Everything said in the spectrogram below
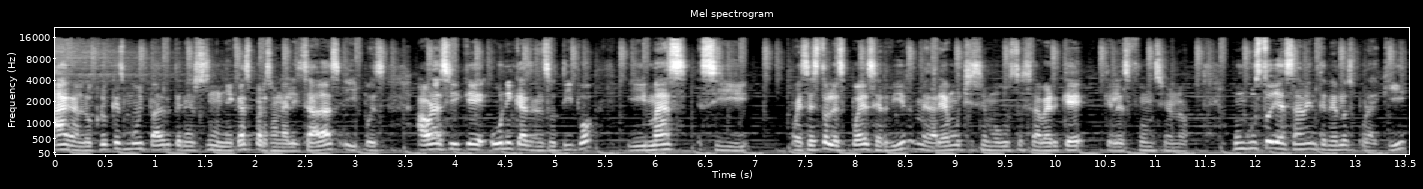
háganlo, creo que es muy padre tener sus muñecas personalizadas y pues ahora sí que únicas en su tipo y más si pues esto les puede servir, me daría muchísimo gusto saber que, que les funcionó. Un gusto, ya saben, tenerlos por aquí.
